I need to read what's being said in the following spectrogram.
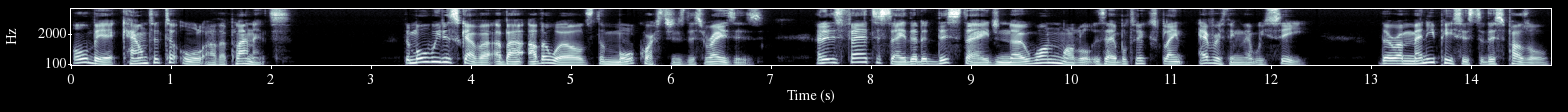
albeit counter to all other planets. The more we discover about other worlds, the more questions this raises. And it is fair to say that at this stage, no one model is able to explain everything that we see. There are many pieces to this puzzle,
